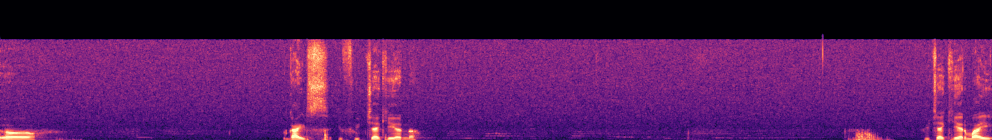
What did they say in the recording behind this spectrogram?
uh, guides. If you check here now you check here my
